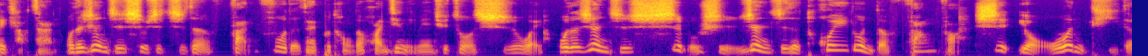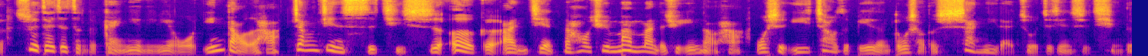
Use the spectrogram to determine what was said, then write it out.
被挑战？我的认知是不是值得？反复的在不同的环境里面去做思维，我的认知是不是认知的推论的方法是有问题的？所以在这整个概念里面，我引导了他将近十几、十二个案件，然后去慢慢的去引导他。我是依照着别人多少的善意来做这件事情的，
